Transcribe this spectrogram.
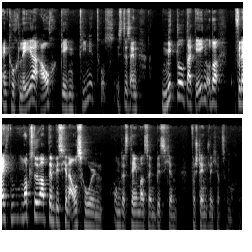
ein Cochlea auch gegen Tinnitus? Ist das ein Mittel dagegen oder vielleicht magst du überhaupt ein bisschen ausholen, um das Thema so ein bisschen verständlicher zu machen?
